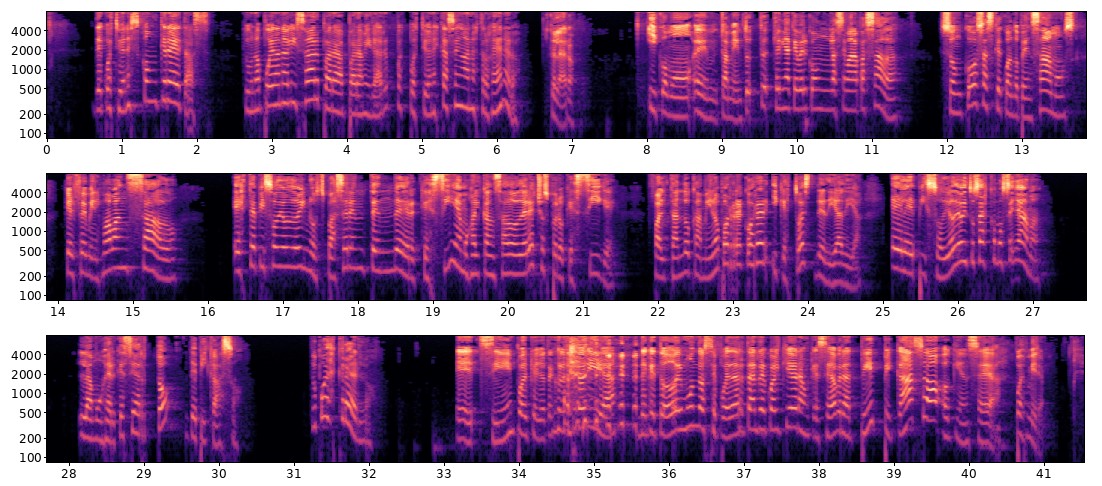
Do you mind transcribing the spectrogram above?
de cuestiones concretas que uno puede analizar para, para mirar pues, cuestiones que hacen a nuestro género. Claro. Y como eh, también tenía que ver con la semana pasada, son cosas que cuando pensamos que el feminismo ha avanzado, este episodio de hoy nos va a hacer entender que sí hemos alcanzado derechos, pero que sigue faltando camino por recorrer y que esto es de día a día. El episodio de hoy, ¿tú sabes cómo se llama? La mujer que se hartó de Picasso. ¿Tú puedes creerlo? Eh, sí, porque yo tengo la teoría de que todo el mundo se puede hartar de cualquiera, aunque sea Brad Pitt, Picasso o quien sea. Pues mira,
